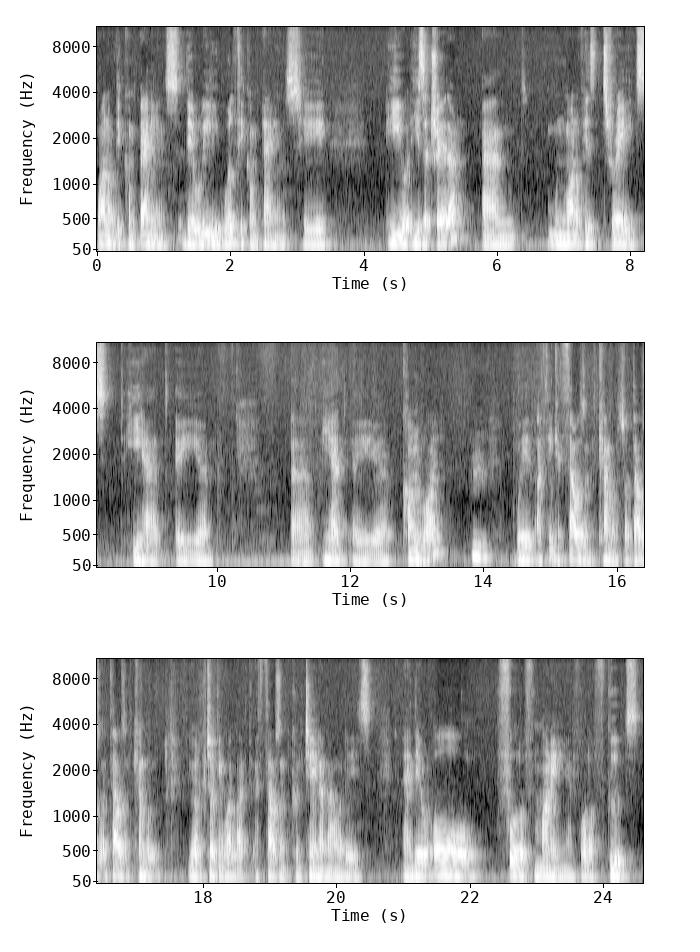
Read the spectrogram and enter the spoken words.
one of the companions, the really wealthy companions, he he he's a trader, and in one of his trades, he had a uh, uh, he had a uh, convoy Hmm. with I think a thousand camels. So a thousand, a thousand camel. We are talking about like a thousand container nowadays, and they were all full of money and full of goods.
